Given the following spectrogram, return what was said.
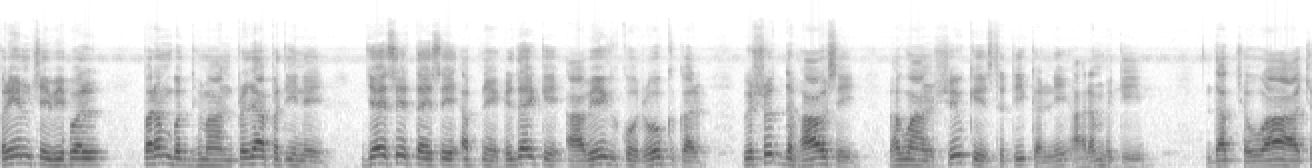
प्रेम से विह्वल, परम बुद्धिमान प्रजापति ने जैसे तैसे अपने हृदय के आवेग को रोककर विशुद्ध भाव से भगवान शिव की स्तुति करनी आरंभ की। दक्ष उवाच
